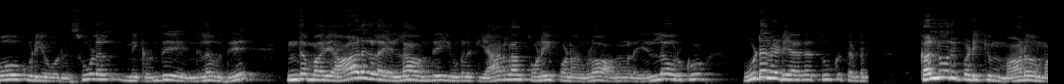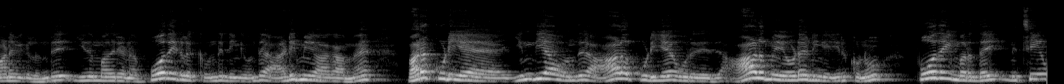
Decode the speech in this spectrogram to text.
போகக்கூடிய ஒரு சூழல் இன்றைக்கி வந்து நிலவுது. இந்த மாதிரி ஆளுகளை எல்லாம் வந்து இவங்களுக்கு யாரெல்லாம் துணை போனாங்களோ அவங்கள எல்லோருக்கும் உடனடியாக தூக்கு தண்டனை. கல்லூரி படிக்கும் மாணவ மாணவிகள் வந்து இது மாதிரியான போதைகளுக்கு வந்து நீங்கள் வந்து அடிமையாகாமல் வரக்கூடிய இந்தியாவை வந்து ஆளக்கூடிய ஒரு ஆளுமையோடு நீங்கள் இருக்கணும். போதை மருந்தை நிச்சயம்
